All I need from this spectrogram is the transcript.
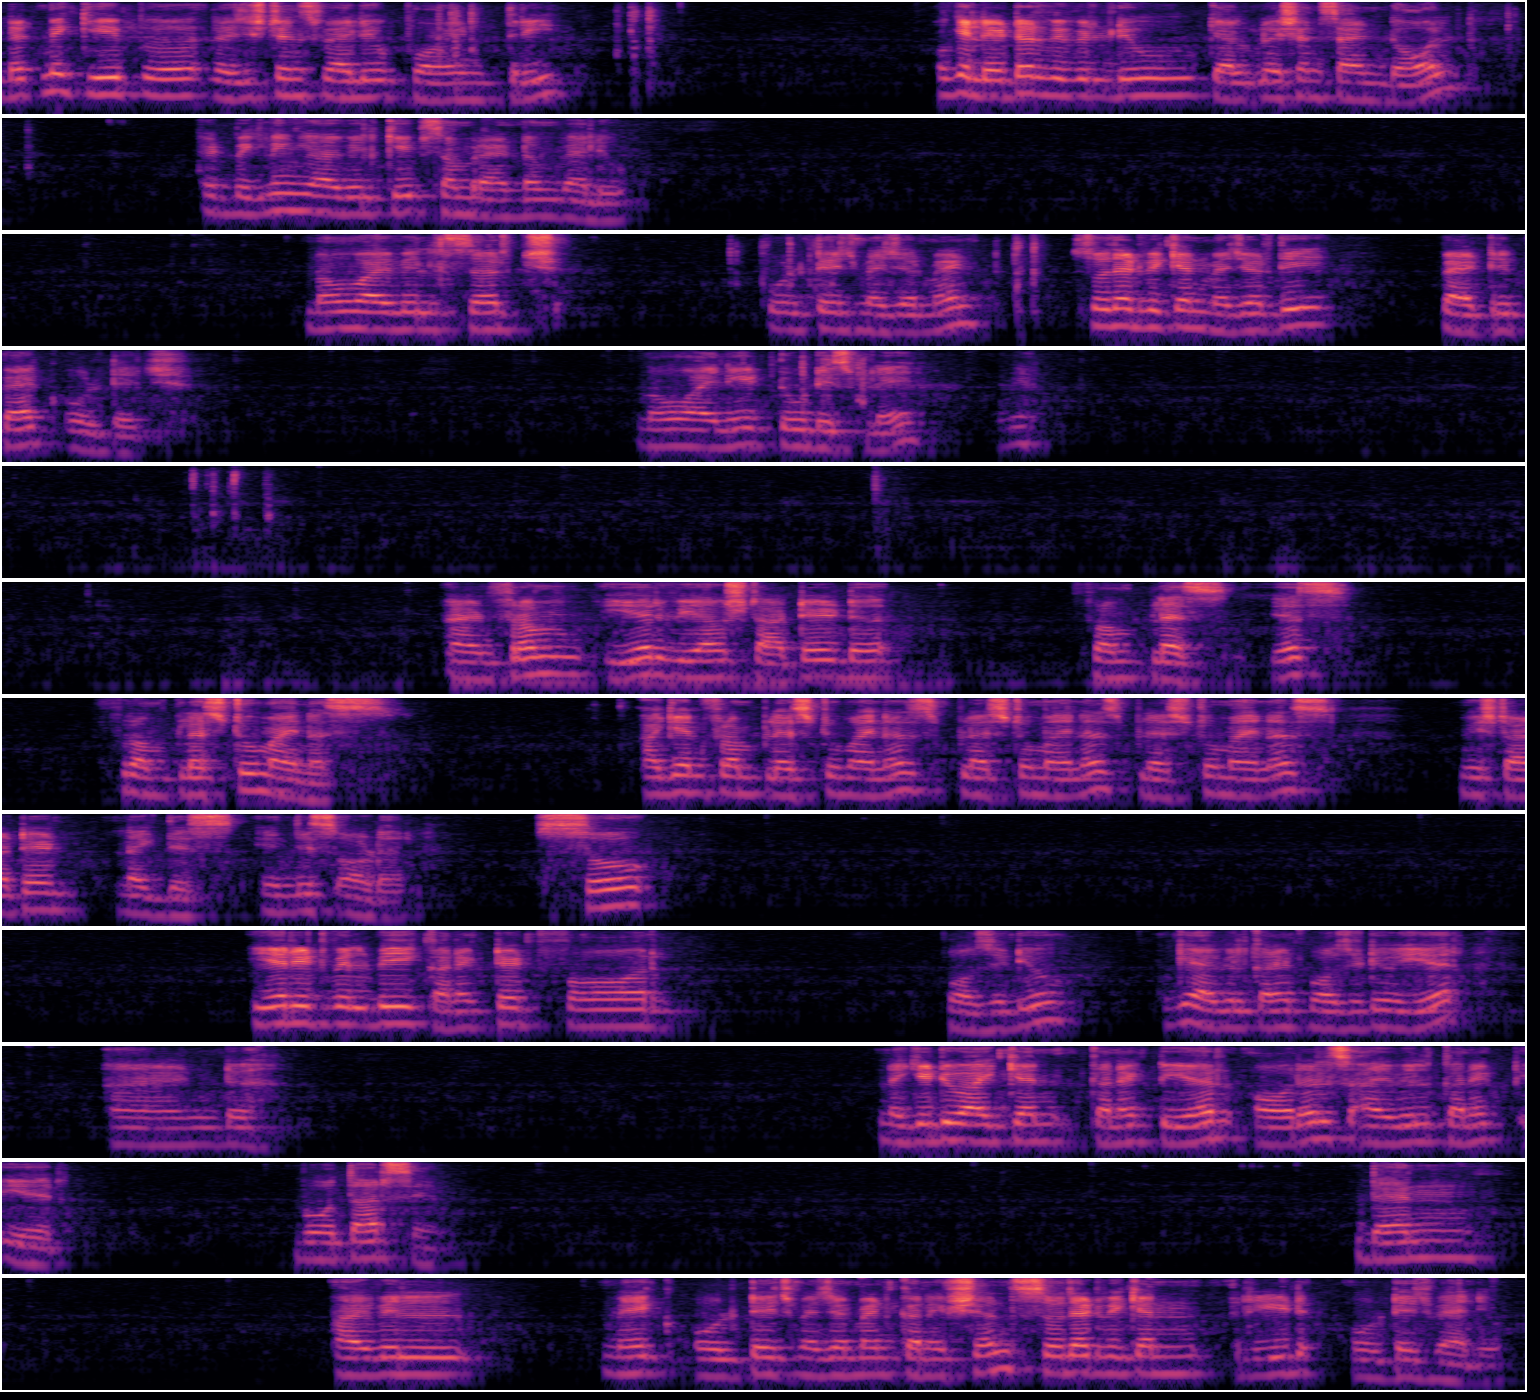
let me keep uh, resistance value 0.3 okay later we will do calculations and all. At beginning I will keep some random value. Now I will search voltage measurement so that we can measure the battery pack voltage. Now I need to display. And from here we have started uh, from plus yes? From plus to minus again from plus to minus plus to minus plus to minus we started like this in this order. So here it will be connected for positive. Okay I will connect positive here and negative I can connect here or else I will connect here. Both are same then I will make voltage measurement connections so that we can read voltage value.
